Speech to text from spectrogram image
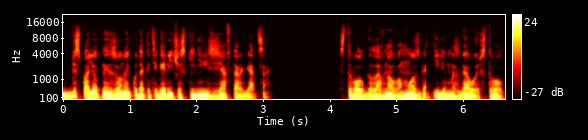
бесполетной зоны, куда категорически нельзя вторгаться. Ствол головного мозга или мозговой ствол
